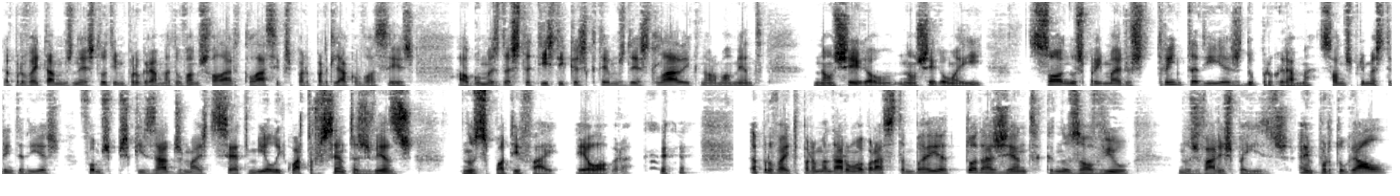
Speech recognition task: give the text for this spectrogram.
Aproveitamos neste último programa do Vamos Falar de Clássicos para partilhar com vocês algumas das estatísticas que temos deste lado e que normalmente não chegam, não chegam aí só nos primeiros 30 dias do programa, só nos primeiros 30 dias, fomos pesquisados mais de 7.400 vezes no Spotify. É obra. Aproveito para mandar um abraço também a toda a gente que nos ouviu nos vários países. Em Portugal,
